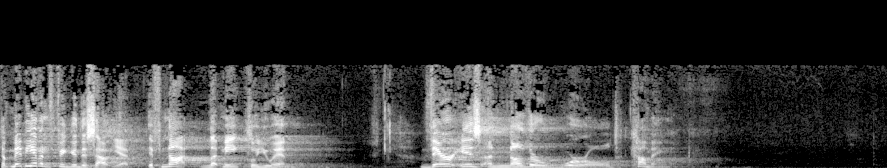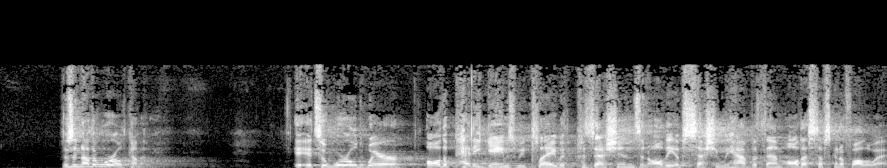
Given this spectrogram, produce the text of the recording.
Now, maybe you haven't figured this out yet. If not, let me clue you in. There is another world coming. There's another world coming. It's a world where all the petty games we play with possessions and all the obsession we have with them, all that stuff's going to fall away.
